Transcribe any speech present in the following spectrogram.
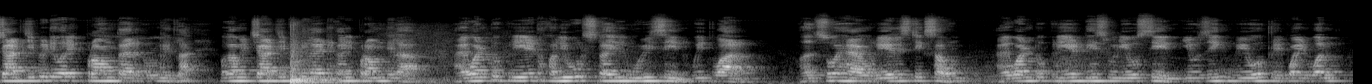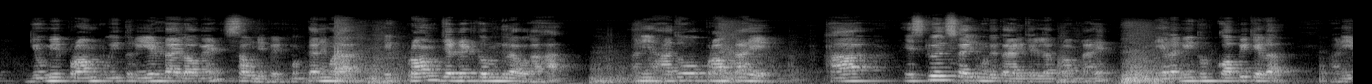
चार जी पी टीवर एक प्रॉम तयार करून घेतला. बघा मी पी टीला या ठिकाणी प्रॉम दिला. I want to create Hollywood style movie scene with war also have realistic sound I want to create this video scene using Veo three point one give me prompt with real dialogue and sound effect मग त्याने मला एक प्रॉम्प्ट जनरेट करून दिला बघा हा. आणि हा जो प्रॉम्प्ट आहे हा एस क्यू एल स्टाईलमध्ये तयार केलेला प्रॉम्प्ट आहे. याला मी इथून कॉपी केलं. आणि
